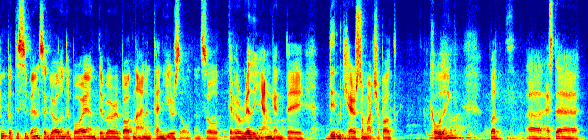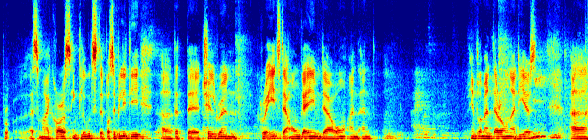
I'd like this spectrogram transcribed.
two participants, a girl and a boy, and they were about nine and ten years old, and so they were really young and they didn't care so much about coding, but uh, as the as my course includes the possibility uh, that the children create their own game, their own and and implement their own ideas. Uh,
